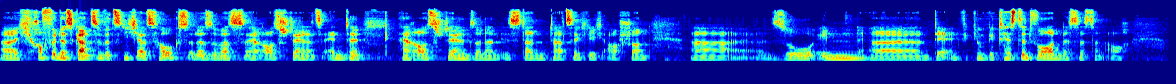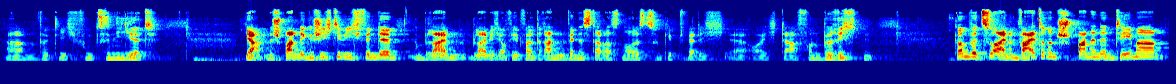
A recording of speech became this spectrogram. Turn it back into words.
Äh, ich hoffe, das Ganze wird es nicht als Hoax oder sowas herausstellen, als Ente herausstellen, sondern ist dann tatsächlich auch schon äh, so in äh, der Entwicklung getestet worden, dass das dann auch wirklich funktioniert. Ja, eine spannende Geschichte, wie ich finde. Bleibe bleib ich auf jeden Fall dran. Wenn es da was Neues zu gibt, werde ich euch davon berichten. Kommen wir zu einem weiteren spannenden Thema.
